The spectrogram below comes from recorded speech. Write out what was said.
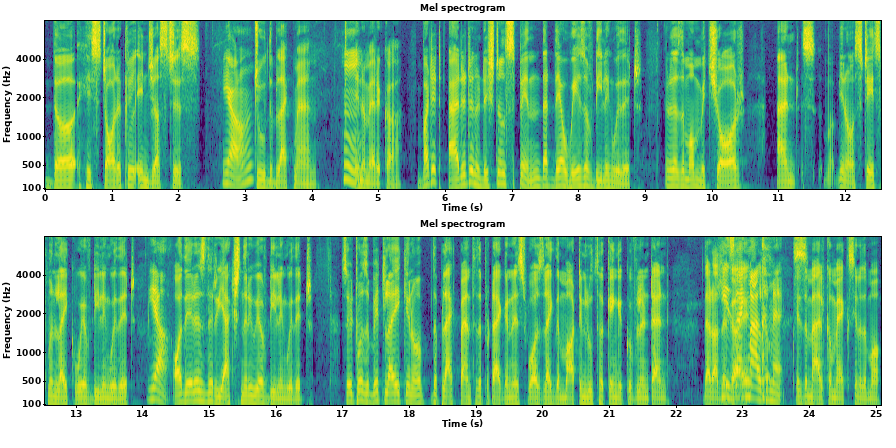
the historical injustice Yeah. to the black man. in America, but it added an additional spin that there are ways of dealing with it. You know, there's a more mature and you know statesman-like way of dealing with it, Yeah. or there is the reactionary way of dealing with it. So it was a bit like you know the Black Panther, the protagonist was like the Martin Luther King equivalent, and that other He's guy like Malcolm X. is the Malcolm X, you know, the more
